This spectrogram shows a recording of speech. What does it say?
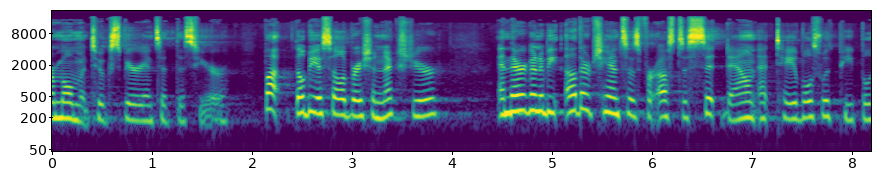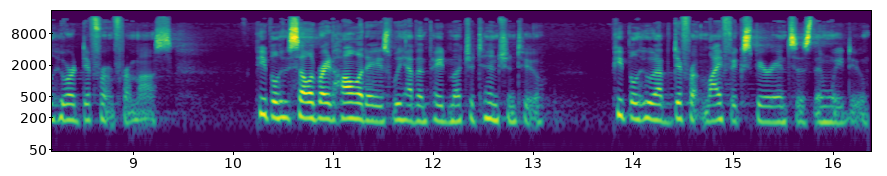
our moment to experience it this year. But there'll be a celebration next year, and there are going to be other chances for us to sit down at tables with people who are different from us people who celebrate holidays we haven't paid much attention to, people who have different life experiences than we do.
